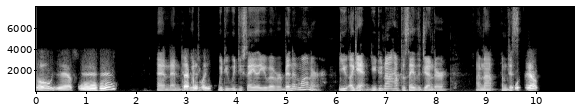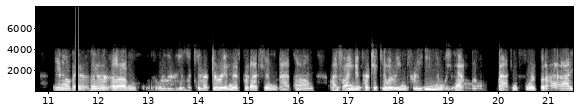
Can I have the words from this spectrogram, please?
Oh yes, hmm And and would you, definitely. would you would you say that you've ever been in one, or you again? You do not have to say the gender. I'm not. I'm just. Well, you know, there, there, um, well, there is a character in this production that um, I find it particularly intriguing, and we've had a little back and forth, but I, I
